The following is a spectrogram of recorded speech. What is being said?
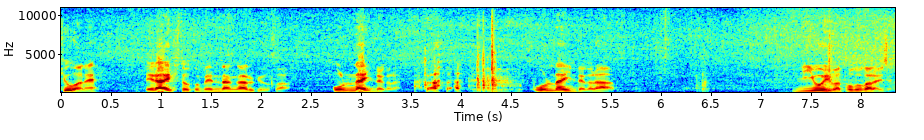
今日はね偉い人と面談があるけどさオンラインだから。オンラインだから匂いは届かないじゃん。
